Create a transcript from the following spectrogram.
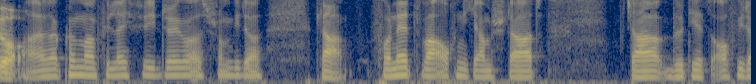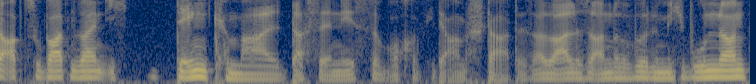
Ja. Also da können wir vielleicht für die Jaguars schon wieder. Klar, Fournette war auch nicht am Start. Da wird jetzt auch wieder abzuwarten sein. Ich denke mal, dass er nächste Woche wieder am Start ist. Also alles andere würde mich wundern.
